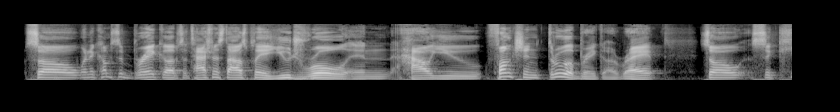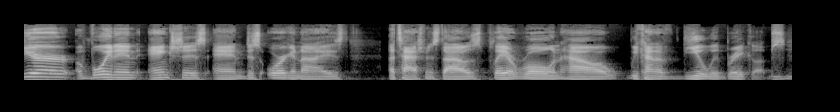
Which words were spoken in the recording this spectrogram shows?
So when it comes to breakups, attachment styles play a huge role in how you function through a breakup, right? So secure, avoidant, anxious, and disorganized attachment styles play a role in how we kind of deal with breakups. Mm-hmm.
